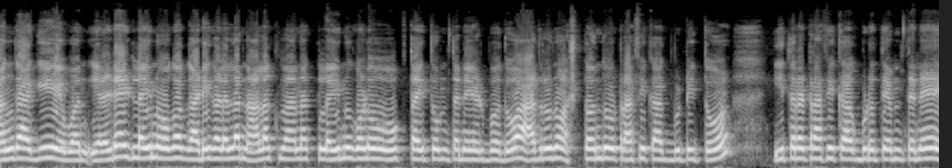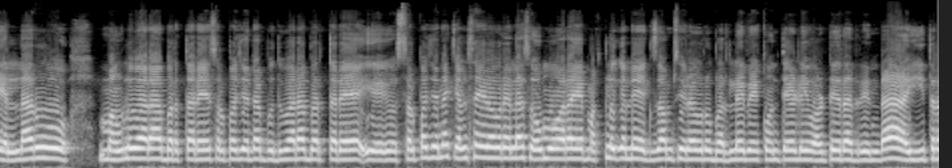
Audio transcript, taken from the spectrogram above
ಹಂಗಾಗಿ ಒಂದ್ ಎರಡೆರಡು ಲೈನ್ ಹೋಗೋ ಗಾಡಿಗಳೆಲ್ಲ ನಾಲ್ಕು ನಾಲ್ಕು ಲೈನುಗಳು ಹೋಗ್ತಾ ಇತ್ತು ಅಂತಾನೆ ಹೇಳ್ಬೋದು. ಆದ್ರೂ ಅಷ್ಟೊಂದು ಟ್ರಾಫಿಕ್ ಆಗ್ಬಿಟ್ಟಿತ್ತು. ಈ ತರ ಟ್ರಾಫಿಕ್ ಆಗ್ಬಿಡುತ್ತೆ ಅಂತಾನೆ ಎಲ್ಲರೂ ಮಂಗಳವಾರ ಬರ್ತಾರೆ, ಸ್ವಲ್ಪ ಜನ ಬುಧವಾರ ಬರ್ತಾರೆ. ಸ್ವಲ್ಪ ಜನ ಕೆಲಸ ಇರೋರೆಲ್ಲ ಸೋಮವಾರ ಮಕ್ಳಿಗೆಲ್ಲ ಎಕ್ಸಾಮ್ಸ್ ಇರೋರು ಬರಲೇಬೇಕು ಅಂತೇಳಿ ಹೊರಟಿರೋದ್ರಿಂದ ಈ ತರ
